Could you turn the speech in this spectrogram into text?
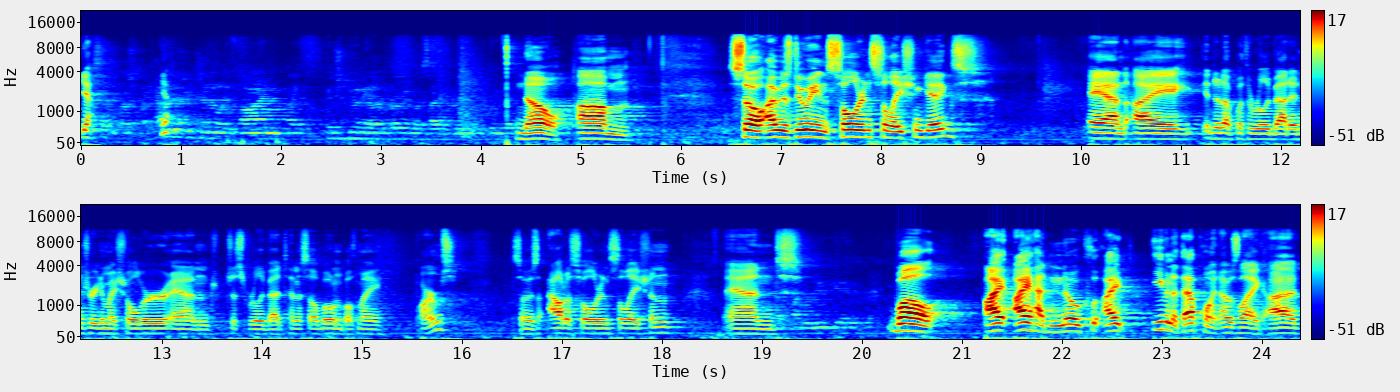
Yeah. Yeah. No. Um, so I was doing solar installation gigs, and I ended up with a really bad injury to my shoulder and just really bad tennis elbow in both my arms. So I was out of solar installation, and well, I, I had no clue. I even at that point I was like, I,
